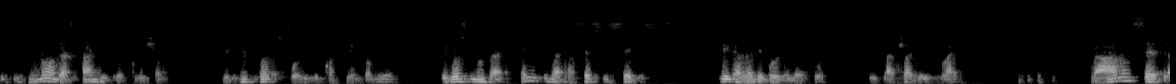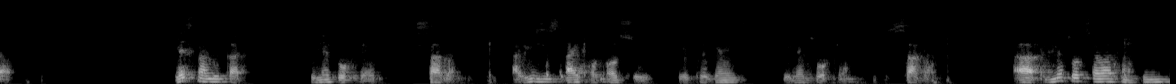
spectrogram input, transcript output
if you do not understand this definition, difficult for you to consume from here. So just know that anything that accesses services made available in the network is actually right. Now, having said that, let's now look at the network server. I use this icon also to represent the network server. Uh, the network server can be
